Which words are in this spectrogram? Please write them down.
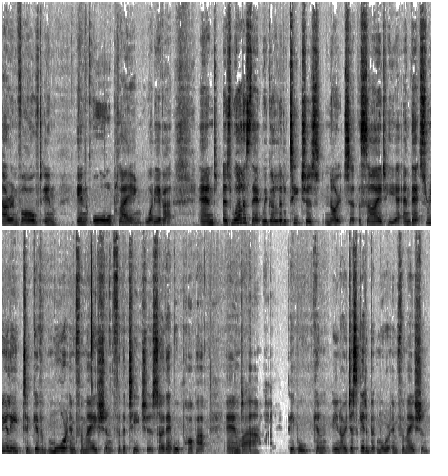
are involved in, in all playing, whatever. And as well as that, we've got a little teacher's notes at the side here, and that's really to give more information for the teachers. So that will pop up, and Wow. uh, people can, you know, just get a bit more information.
